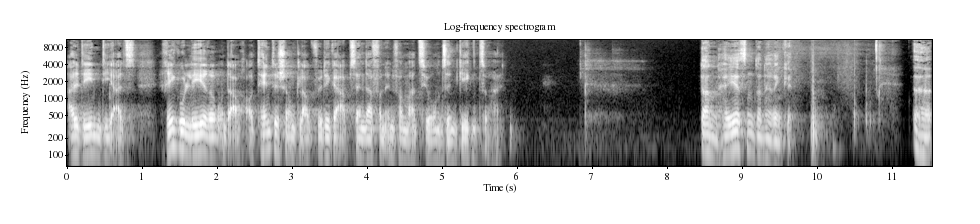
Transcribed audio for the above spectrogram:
all denen, die als reguläre und auch authentische und glaubwürdige Absender von Informationen sind, gegenzuhalten. Dann Herr Jessen, dann Herr Rinke. Äh,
